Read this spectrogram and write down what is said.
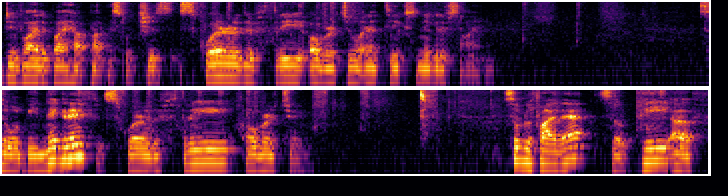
divided by hypotenuse which is square root of 3 over 2 and it takes negative sign. So it will be negative square root of 3 over 2 simplify that. So p of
